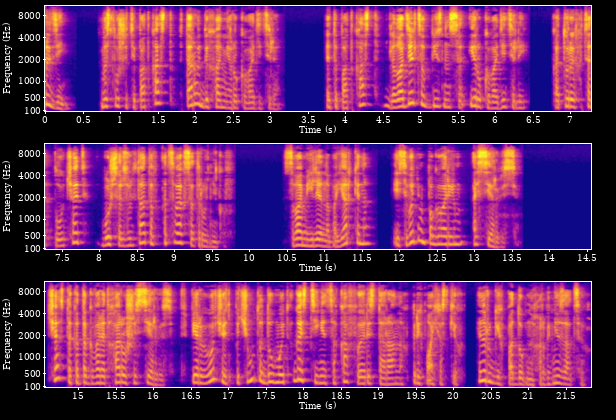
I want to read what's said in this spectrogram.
Добрый день! Вы слушаете подкаст «Второе дыхание руководителя». Это подкаст для владельцев бизнеса и руководителей, которые хотят получать больше результатов от своих сотрудников. С вами Елена Бояркина, и сегодня мы поговорим о сервисе. Часто, когда говорят «хороший сервис», в первую очередь почему-то думают о гостиницах, кафе, ресторанах, парикмахерских и других подобных организациях.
